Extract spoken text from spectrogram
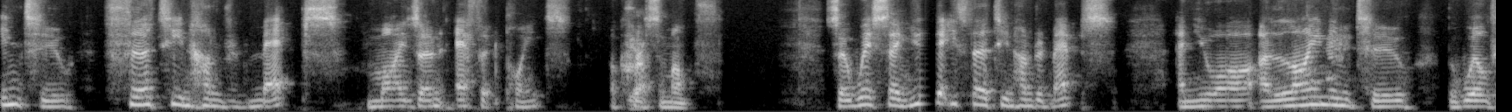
into 1300 MEPS, MyZone effort points across yeah. a month. So we're saying you get your 1300 MEPS and you are aligning to the World,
